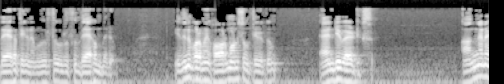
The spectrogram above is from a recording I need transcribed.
ദേഹത്തിങ്ങനെ വീർത്ത് വീർത്ത് ദേഹം വരും. ഇതിന് പുറമെ ഹോർമോൺസ് കുത്തിവെക്കും ആന്റിബയോട്ടിക്സ് അങ്ങനെ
